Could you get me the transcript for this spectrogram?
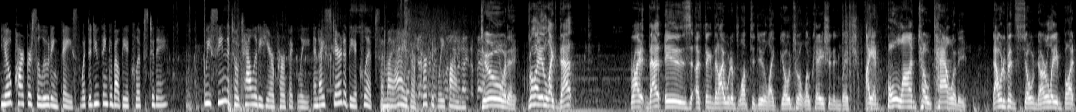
Yo Parker saluting face, what did you think about the eclipse today? We seen the totality here perfectly, and I stared at the eclipse and my eyes are perfectly fine. Dude. Right, like that... Right, that is a thing that I would have loved to do. Like, go to a location in which I had full-on totality. That would have been so gnarly, but...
